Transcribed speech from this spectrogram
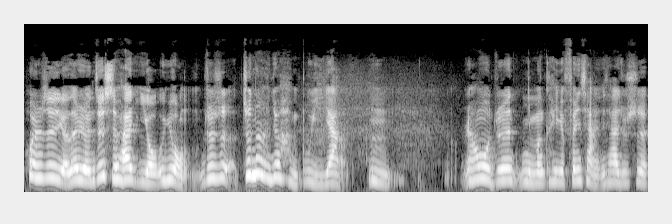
或者是有的人就喜欢游泳，就是真的就很不一样，嗯。然后我觉得你们可以分享一下，就是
